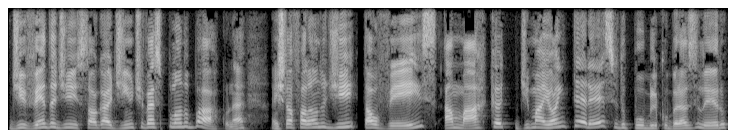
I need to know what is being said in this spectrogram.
de venda de salgadinho tivesse pulando o barco, né? A gente está falando de talvez a marca de maior interesse do público brasileiro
